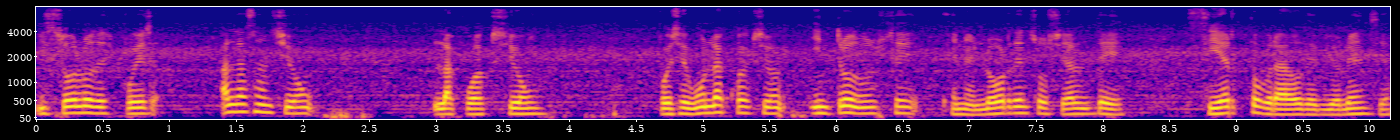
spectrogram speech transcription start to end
y solo después a la sanción la coacción, pues según la coacción introduce en el orden social de cierto grado de violencia.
